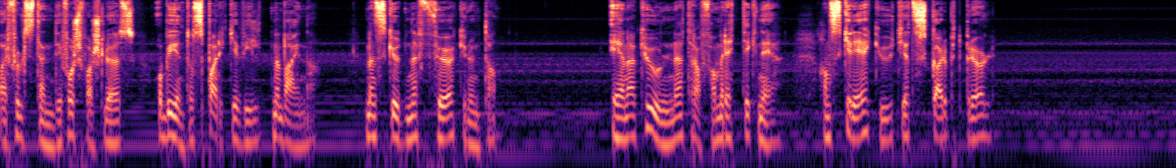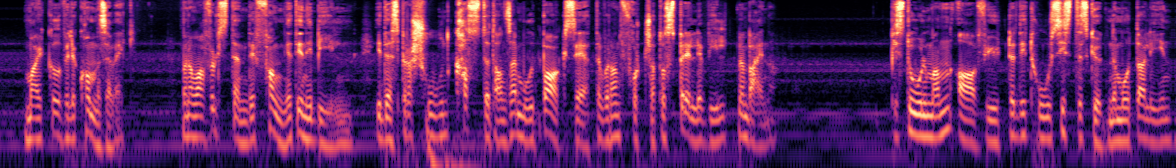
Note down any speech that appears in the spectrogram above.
var fullstendig forsvarsløs og begynte å sparke vilt med beina, men skuddene føk rundt han. En av kulene traff ham rett i kneet. Han skrek ut i et skarpt brøl. Michael ville komme seg vekk, men han var fullstendig fanget inne i bilen. I desperasjon kastet han seg mot baksetet, hvor han fortsatte å sprelle vilt med beina. Pistolmannen avfyrte de to siste skuddene mot Dalin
